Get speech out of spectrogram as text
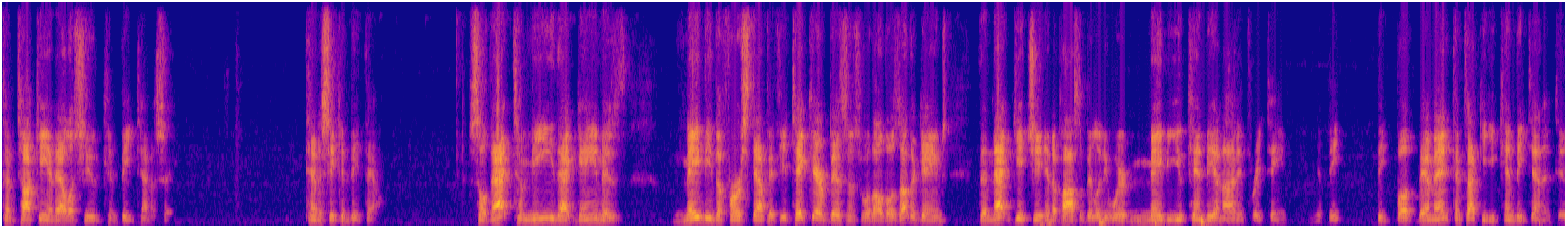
Kentucky and LSU can beat Tennessee. Tennessee can beat them. So that to me, that game is maybe the first step. If you take care of business with all those other games, then that gets you in a possibility where maybe you can be a nine and three team. You beat beat both them and Kentucky, you can be ten and two.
